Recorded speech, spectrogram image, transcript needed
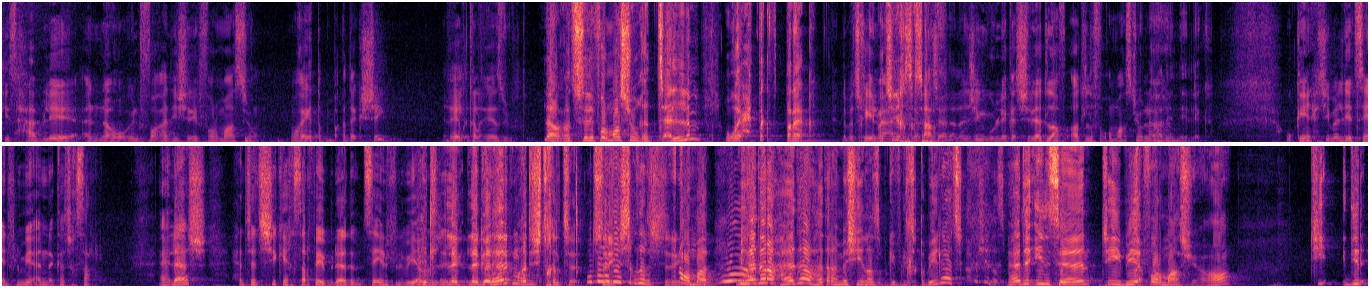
كيسحاب ليه أنه une fois غادي يشري ال formation وغيطبق داك الشيء غيلقى ال résultat. لا غتشري formation غتعلم وغيحطك في الطريق. دابا تخيل معايا اللي خصك دابا تعرف. مثلا نجي نقول لك تشري هاد هاد ال formation اللي غادي ندير لك. وكاين احتمال ديال 90% أنك تخسر. علاش؟ حيت هاد الشيء كيخسر فيه بنادم 90% حيت من لا قالها لك ما غاديش تدخل تشري. غاديش تقدر تشري. normal. mais هذا راه هذا هذا راه ماشي نصب كيف قلت قبيلات. هذا إنسان تيبيع formation تيدير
